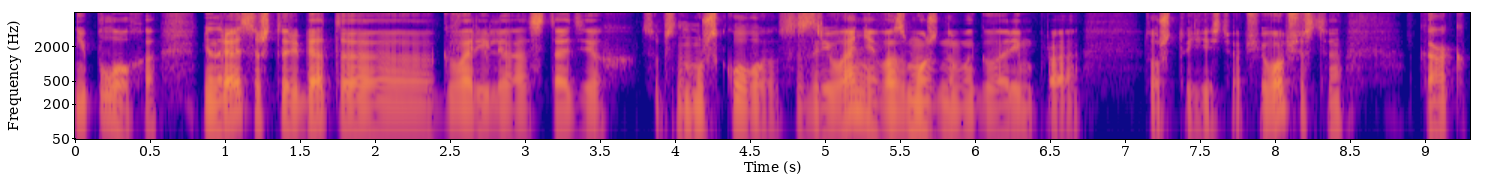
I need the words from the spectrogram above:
Неплохо. Мне нравится, что ребята говорили о стадиях, собственно, мужского созревания. Возможно, мы говорим про то, что есть вообще в обществе, как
